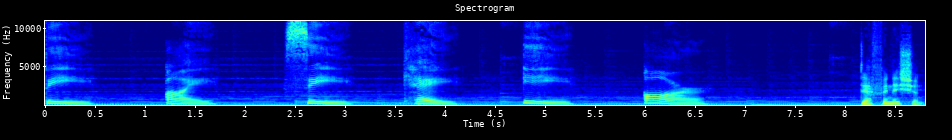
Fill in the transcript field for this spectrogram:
B I C K E R Definition.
